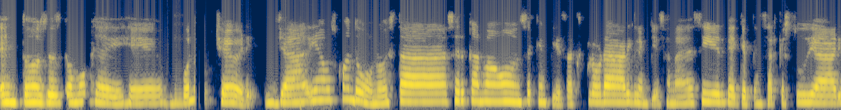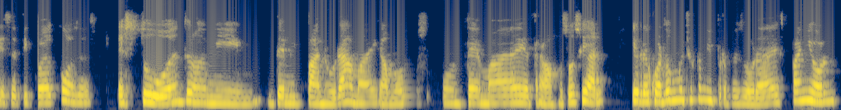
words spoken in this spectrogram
Entonces como que dije, bueno, chévere. Ya digamos cuando uno está cercano a 11, que empieza a explorar y le empiezan a decir que hay que pensar que estudiar y ese tipo de cosas, estuvo dentro de mi, de mi panorama, digamos, un tema de trabajo social. Y recuerdo mucho que mi profesora de español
